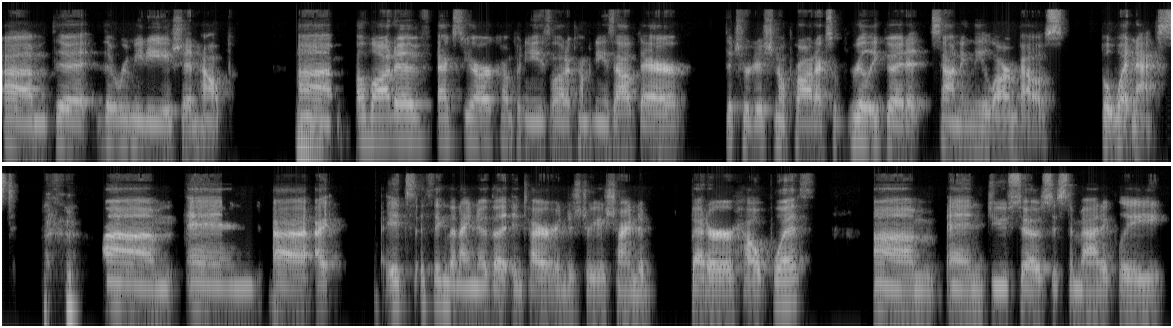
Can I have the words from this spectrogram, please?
um, the the remediation help. Mm-hmm. Um, a lot of XDR companies, a lot of companies out there, the traditional products are really good at sounding the alarm bells but what next? um, and uh, I, it's a thing that I know the entire industry is trying to better help with, um, and do so systematically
